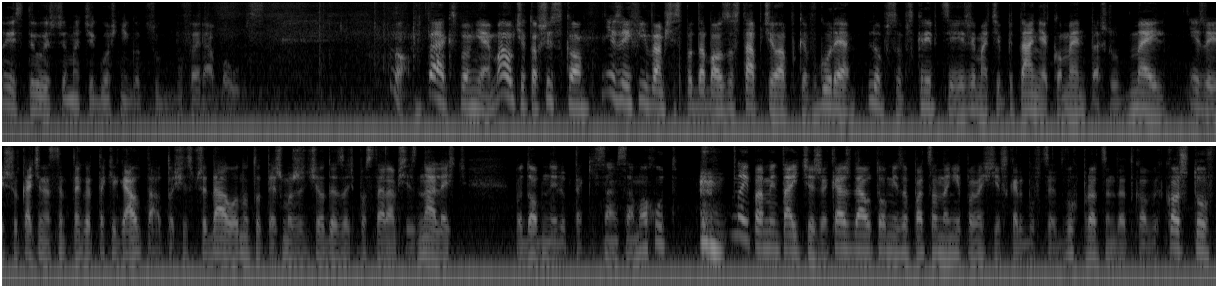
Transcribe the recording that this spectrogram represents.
No i z tyłu jeszcze macie głośnik od Bose. No, tak jak wspomniałem, aucie to wszystko. Jeżeli film Wam się spodobał, zostawcie łapkę w górę lub subskrypcję. Jeżeli macie pytania, komentarz lub mail. Jeżeli szukacie następnego takiego auta, to się sprzedało, no to też możecie odezwać. Postaram się znaleźć podobny lub taki sam samochód. No i pamiętajcie, że każde auto mnie zapłacone nie ponosi w skarbówce 2% dodatkowych kosztów.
